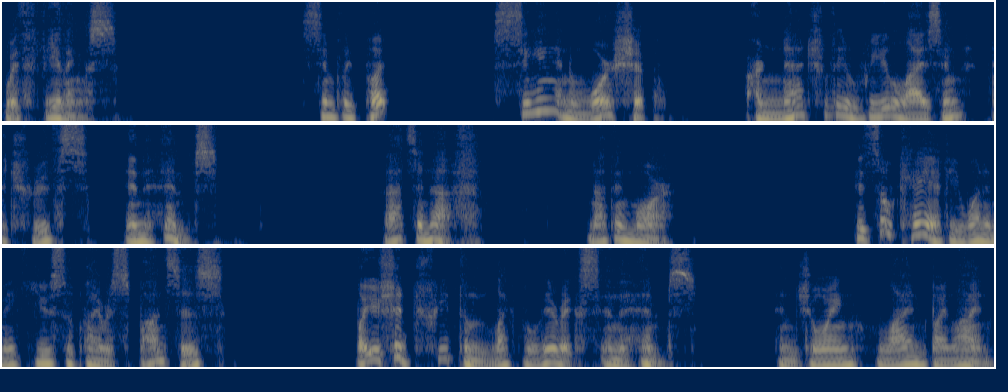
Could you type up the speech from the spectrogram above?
with feelings. Simply put, singing and worship are naturally realizing the truths in the hymns. That's enough, nothing more. It's okay if you want to make use of my responses, but you should treat them like the lyrics in the hymns, enjoying line by line.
